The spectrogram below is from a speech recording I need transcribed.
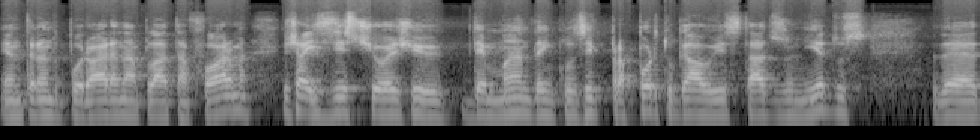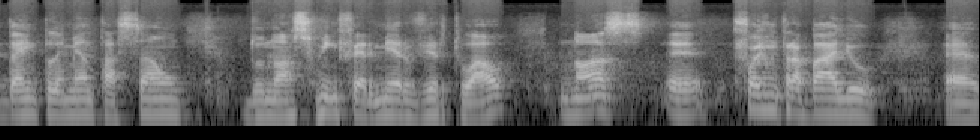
entrando por hora na plataforma. Já existe hoje demanda, inclusive, para Portugal e Estados Unidos da, da implementação do nosso enfermeiro virtual. Nós é, foi um trabalho é,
